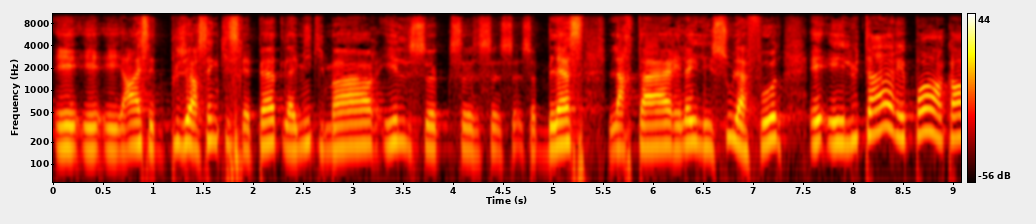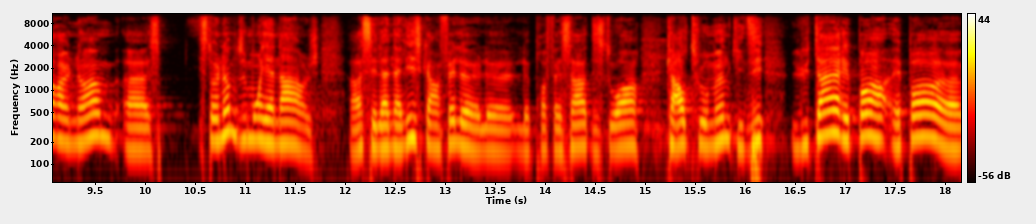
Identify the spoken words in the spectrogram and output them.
et, et, ah, c'est plusieurs signes qui se répètent. L'ami qui meurt, il se, se, se, se blesse l'artère, et là, il est sous la foudre. Et, Luther n'est pas encore un homme, euh, c'est un homme du Moyen Âge. Ah, c'est l'analyse qu'en fait le, le, professeur d'histoire Carl Truman qui dit Luther est pas, est pas, euh,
